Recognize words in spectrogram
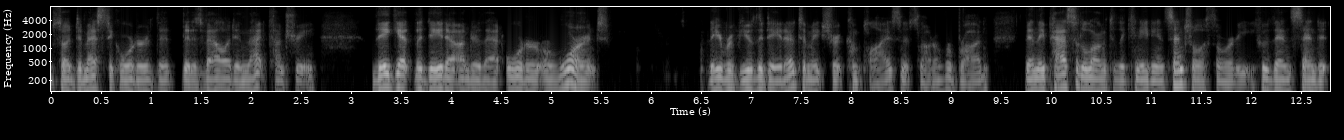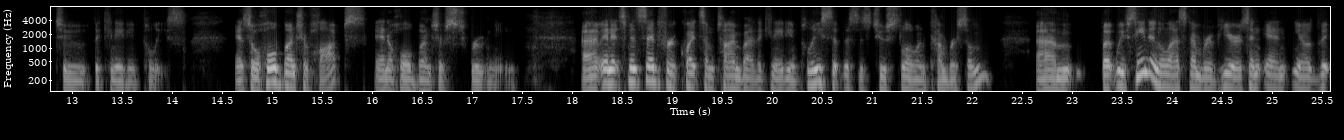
so a domestic order that, that is valid in that country, they get the data under that order or warrant they review the data to make sure it complies and it's not overbroad. Then they pass it along to the Canadian Central Authority, who then send it to the Canadian Police. And so a whole bunch of hops and a whole bunch of scrutiny. Uh, and it's been said for quite some time by the Canadian Police that this is too slow and cumbersome. Um, but we've seen in the last number of years, and, and you know, the,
